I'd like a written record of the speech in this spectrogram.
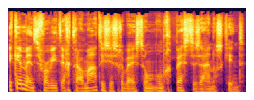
Ik ken mensen voor wie het echt traumatisch is geweest om, om gepest te zijn als kind.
